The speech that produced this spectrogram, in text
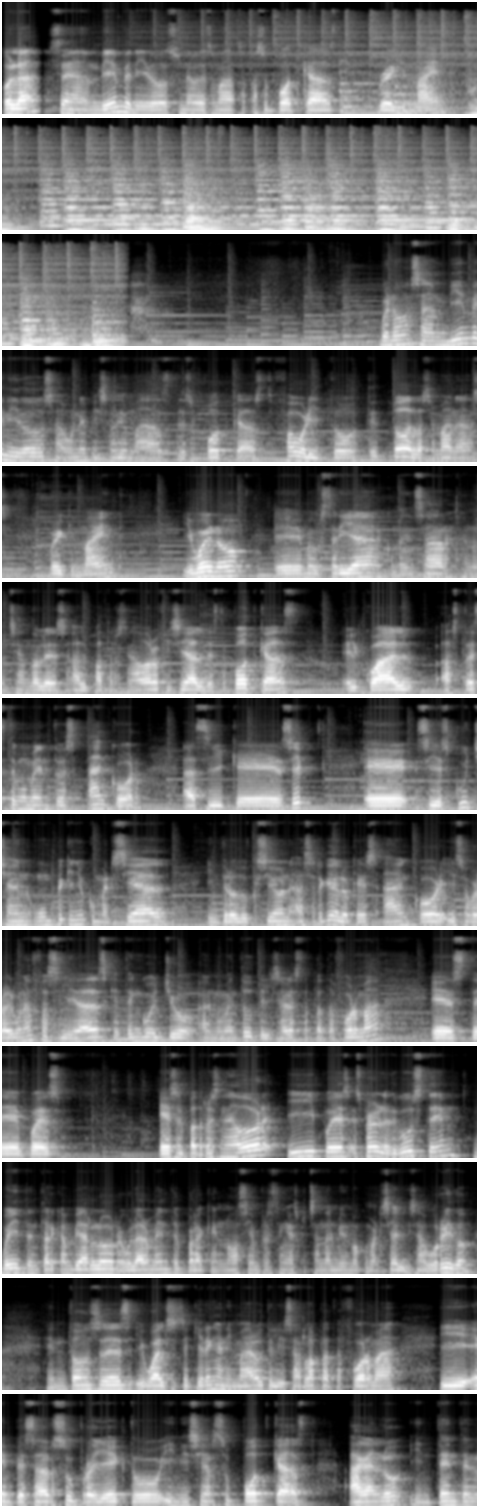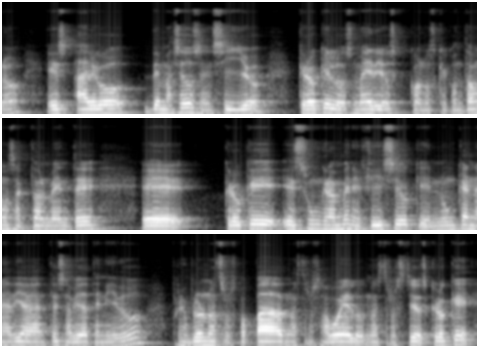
Hola, sean bienvenidos una vez más a su podcast Breaking Mind. Bueno, sean bienvenidos a un episodio más de su podcast favorito de todas las semanas, Breaking Mind. Y bueno, eh, me gustaría comenzar anunciándoles al patrocinador oficial de este podcast, el cual hasta este momento es Anchor. Así que sí, eh, si escuchan un pequeño comercial, introducción acerca de lo que es Anchor y sobre algunas facilidades que tengo yo al momento de utilizar esta plataforma, este, pues es el patrocinador y pues espero les guste. Voy a intentar cambiarlo regularmente para que no siempre estén escuchando el mismo comercial y sea aburrido. Entonces, igual si se quieren animar a utilizar la plataforma y empezar su proyecto, iniciar su podcast, háganlo, inténtenlo. Es algo demasiado sencillo. Creo que los medios con los que contamos actualmente, eh, creo que es un gran beneficio que nunca nadie antes había tenido. Por ejemplo, nuestros papás, nuestros abuelos, nuestros tíos. Creo que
